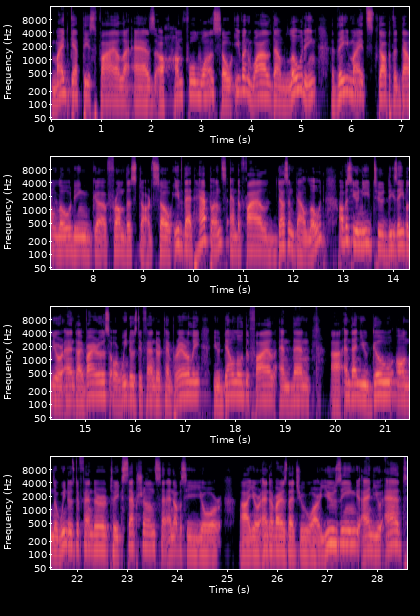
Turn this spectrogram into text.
might get this file as a harmful one. So even while downloading, they might stop the downloading uh, from the start. So if that happens and the file doesn't download, obviously you need to disable your antivirus or Windows Defender temporarily you download the file and then uh, and then you go on the Windows Defender to exceptions and obviously your uh, your antivirus that you are using and you add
